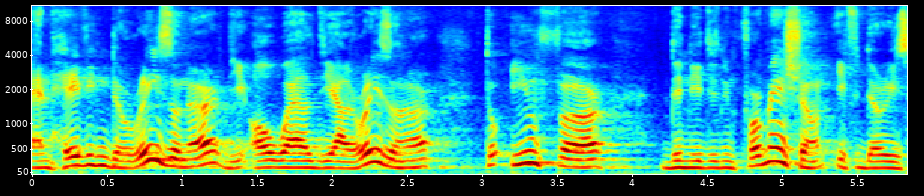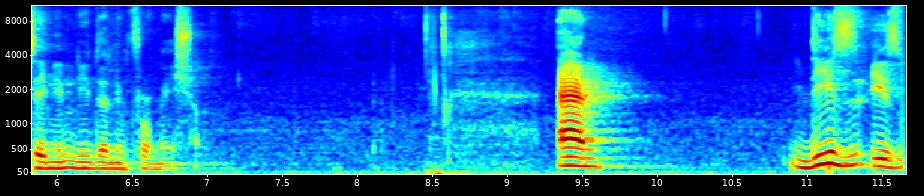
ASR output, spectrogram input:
and having the reasoner, the OWL-DL reasoner, to infer the needed information if there is any needed information. And this is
